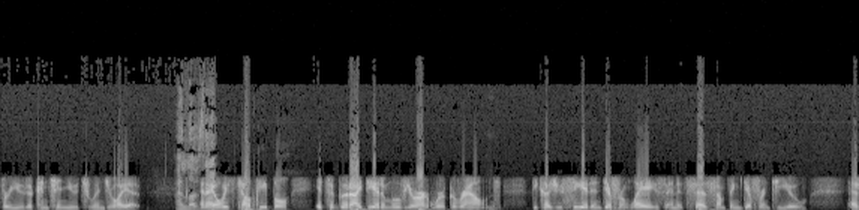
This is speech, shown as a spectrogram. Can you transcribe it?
for you to continue to enjoy it. I love And that. I always tell people it's a good idea to move your artwork around because you see it in different ways, and it says something different to you as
